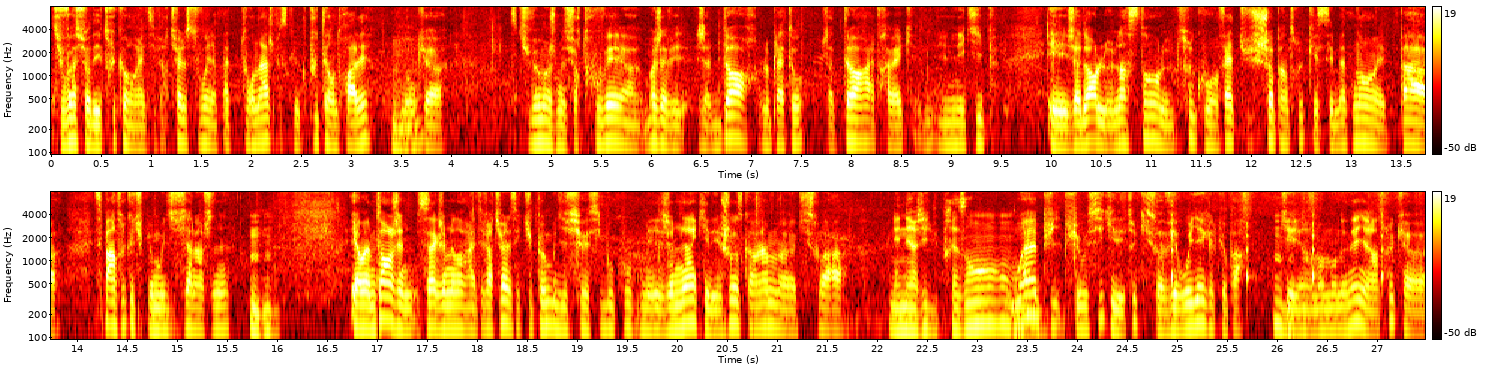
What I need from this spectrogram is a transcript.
tu vois, sur des trucs en réalité virtuelle, souvent il n'y a pas de tournage parce que tout est en 3D. Donc, euh, si tu veux, moi je me suis retrouvé. euh, moi j'avais, j'adore le plateau, j'adore être avec une équipe et j'adore l'instant, le truc où en fait tu chopes un truc et c'est maintenant et pas. C'est pas un truc que tu peux modifier à l'infini. Et en même temps, c'est ça que j'aime bien dans la réalité virtuelle, c'est que tu peux modifier aussi beaucoup. Mais j'aime bien qu'il y ait des choses quand même qui soient L'énergie du présent. Ouais, puis, puis aussi qu'il y ait des trucs qui soient verrouillés quelque part. Ait, à un moment donné, il y a un truc, euh,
